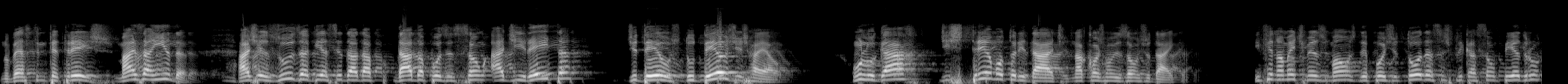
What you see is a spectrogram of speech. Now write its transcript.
No verso 33, mais ainda, a Jesus havia sido dado a posição à direita de Deus, do Deus de Israel. Um lugar de extrema autoridade na cosmovisão judaica. E finalmente, meus irmãos, depois de toda essa explicação, Pedro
